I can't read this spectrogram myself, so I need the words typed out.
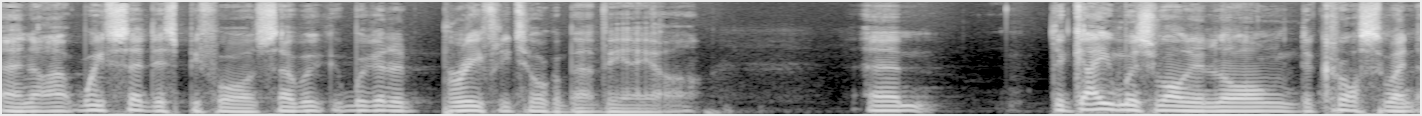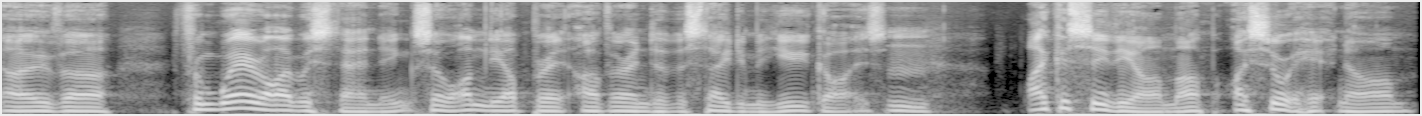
And I, we've said this before, so we're, we're going to briefly talk about VAR. Um, the game was rolling along. The cross went over from where I was standing. So I'm the upper other end of the stadium with you guys. I could see the arm up. I saw it hit an arm.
